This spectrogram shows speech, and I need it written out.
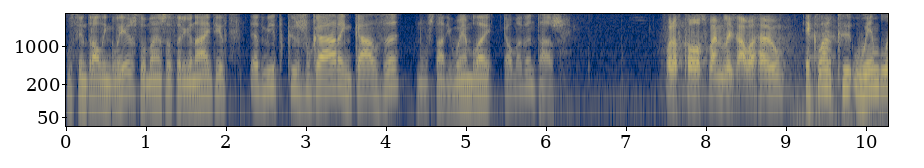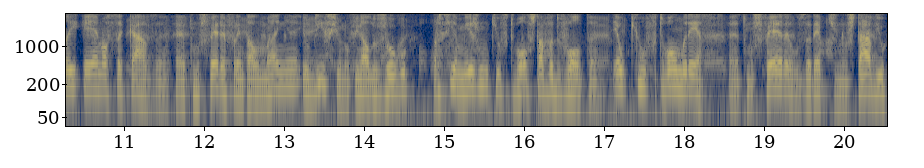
o central inglês do Manchester United, admite que jogar em casa, no estádio Wembley, é uma vantagem. É claro que o Wembley é a nossa casa. A atmosfera frente à Alemanha, eu disse-o no final do jogo, parecia mesmo que o futebol estava de volta. É o que o futebol merece. A atmosfera, os adeptos no estádio.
